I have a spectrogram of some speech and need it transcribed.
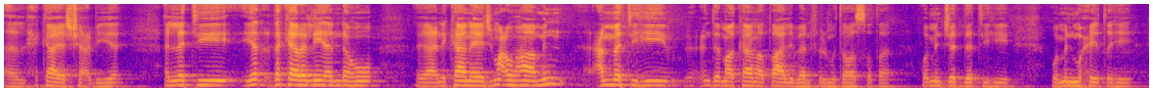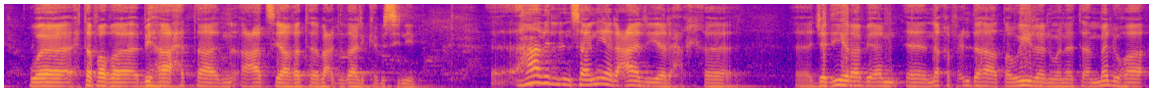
الحكاية الشعبية التي ذكر لي أنه يعني كان يجمعها من عمته عندما كان طالبا في المتوسطة ومن جدته ومن محيطه واحتفظ بها حتى أعاد صياغتها بعد ذلك بسنين. هذه الإنسانية العالية الحقيقة جديرة بأن نقف عندها طويلا ونتأملها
